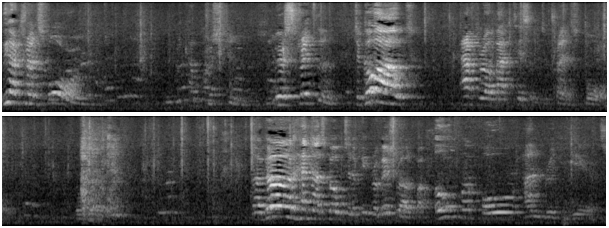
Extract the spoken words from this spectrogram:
we are transformed. We become Christians. We are strengthened to go out after our baptism to transform the world. Now, God had not spoken to the people of Israel for over 400 years.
